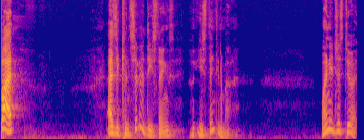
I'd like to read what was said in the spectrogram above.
But as he considered these things, he's thinking about it. Why didn't he just do it?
